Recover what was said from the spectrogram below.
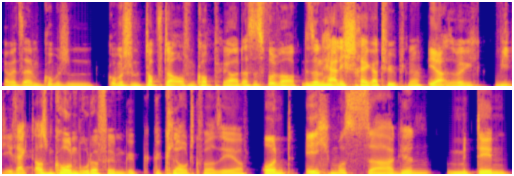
ja, mit seinem komischen, komischen Topf da auf dem Kopf. Ja, das ist wohl wahr. So ein herrlich schräger Typ, ne? Ja. Also wirklich wie direkt aus dem Coen-Bruder-Film ge geklaut quasi, ja. Und ich muss sagen, mit den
